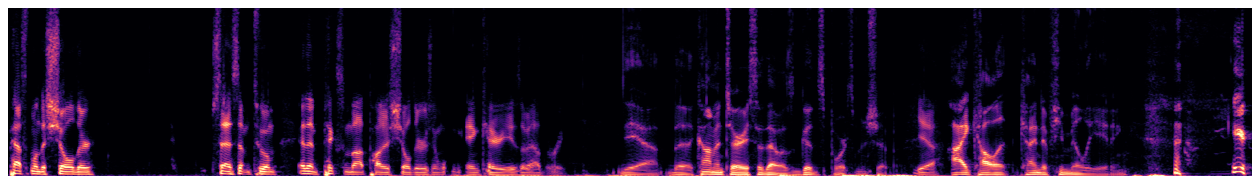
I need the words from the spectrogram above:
Pats him on the shoulder, says something to him, and then picks him up on his shoulders and, and carries him out of the ring. Yeah, the commentary said that was good sportsmanship. Yeah. I call it kind of humiliating. here,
